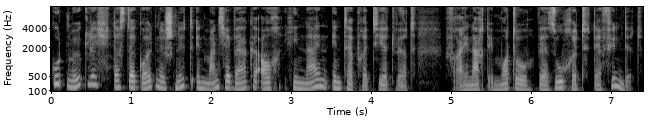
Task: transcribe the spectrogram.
Gut möglich, dass der goldene Schnitt in manche Werke auch hineininterpretiert wird, frei nach dem Motto Wer suchet, der findet.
